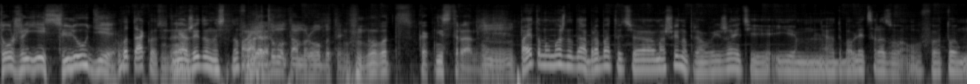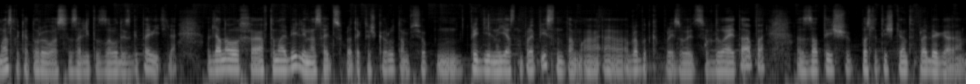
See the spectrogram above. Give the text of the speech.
тоже есть люди. Вот так вот, Да. неожиданность, но А факт. я думал, там роботы. Ну вот, как ни странно. Поэтому можно, да, обрабатывать э, машину, прям выезжаете и, и, добавлять сразу в то масло, которое у вас залито с завода-изготовителя. Для новых автомобилей на сайте suprotec.ru там все предельно ясно прописано, там а, а, обработка производится в два этапа. За тысячу, после тысячи километров пробега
